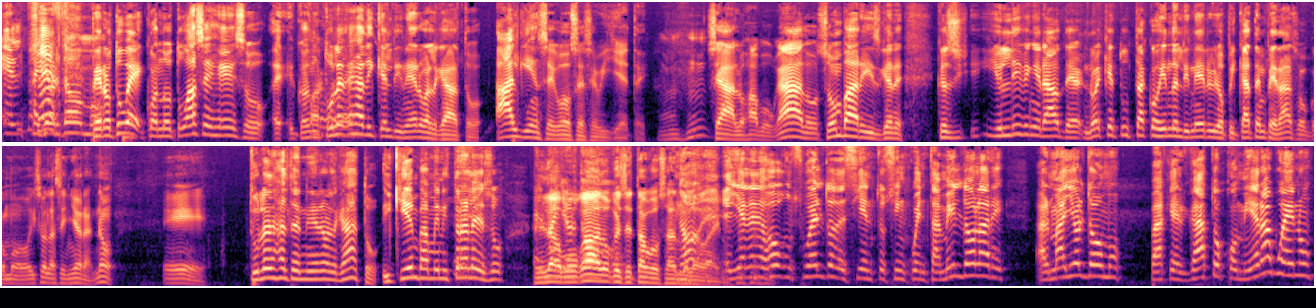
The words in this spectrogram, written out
el chef... Mayordomo. Pero tú ves, cuando tú haces eso, eh, cuando Por tú le dejas de que el dinero al gato, alguien se goza ese billete. O sea, los abogados, somebody's gonna, because you're leaving it out there. No es que tú estás cogiendo el dinero y lo picaste en pedazos como hizo la señora. No. Eh, tú le dejas el dinero al gato. ¿Y quién va a administrar eso? El, El abogado que se está gozando No, la eh, vaina. ella le dejó un sueldo de 150 mil dólares al mayordomo para que el gato comiera bueno,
